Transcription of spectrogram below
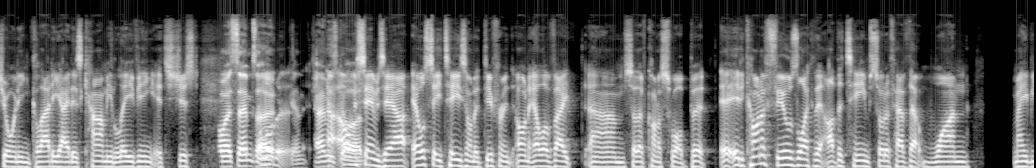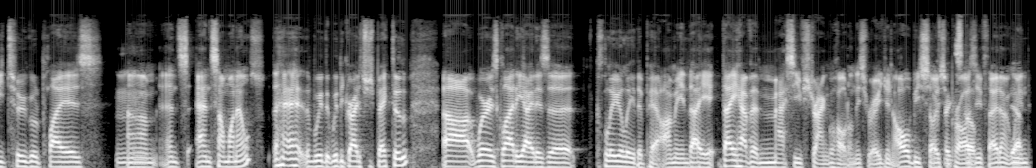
joining Gladiators, Kami leaving. It's just OSM's a out of- Kami's uh. OSM's out. LCT's on a different on Elevate, um, so they've kind of swapped. But it, it kind of feels like the other teams sort of have that one, maybe two good players, Mm. um, and and someone else with with the greatest respect to them. Uh, whereas Gladiators are clearly the pair. I mean, they they have a massive stranglehold on this region. I'll be so surprised so. if they don't Yeah. win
